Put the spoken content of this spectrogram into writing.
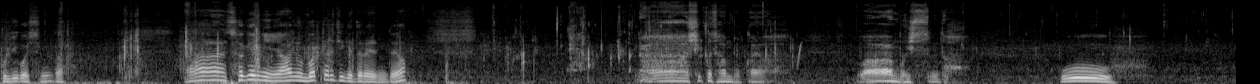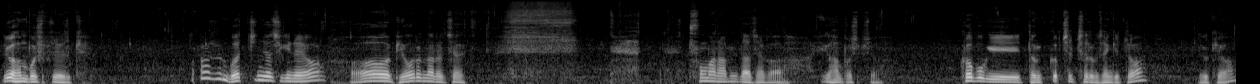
불리고 있습니다. 아 석영이 아주 멋들어지게 들어있는데요? 아 실컷 한번 볼까요? 와 멋있습니다. 우 이거 한번 보십시오 이렇게. 아주 멋진 녀석이네요. 어, 비 오는 날은 제가 충만합니다 제가. 이거 한번 보십시오. 거북이 등껍질처럼 생겼죠 이렇게요?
